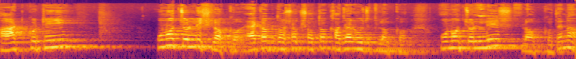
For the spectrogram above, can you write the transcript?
আট কোটি উনচল্লিশ লক্ষ, একক দশক শতক হাজার অযুত লক্ষ। উনচল্লিশ লক্ষ, তাই না?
